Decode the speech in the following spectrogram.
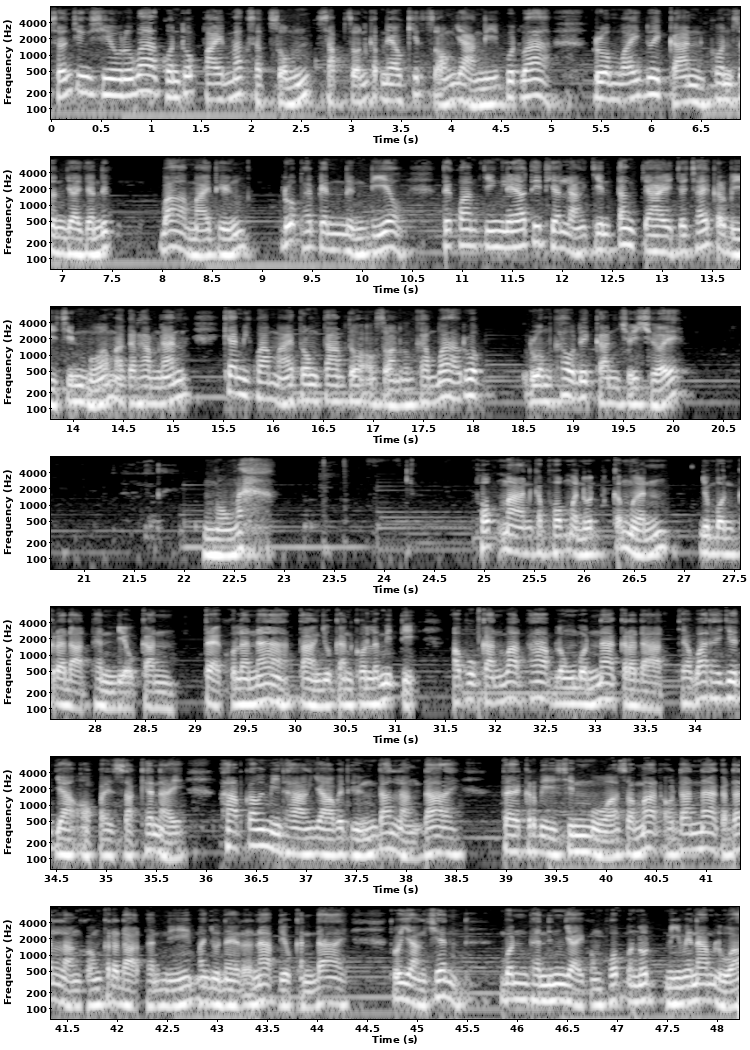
เสินชิงชิวหรือว่าคนทั่วไปมักสับสนสับสนกับแนวคิดสองอย่างนี้พูดว่า รวมไว้ด้วยกัน คนส่วนใหญ่จะนึกว่าหมายถึงรวบให้เป็นหนึ่งเดียว แต่ความจริงแล้วที่เทียนหลังจีนตั้งใจจะใช้กระบี่ชินหมัวมากระทำนั้น แค่มีความหมายตรงตามตัวอักษรของคำว่ารวบรวมเข้าด้วยกันเฉยๆ งงนะพบมารกับพบมนุษย์ก็เหมือนอยู่บนกระดาษแผ่นเดียวกัน แต่คนละหน้าต่างอยู่กันคนละมิติ เอาผู้การวาดภาพลงบนหน้ากระดาษ จะวาดให้ยืดยาวออกไปสักแค่ไหน ภาพก็ไม่มีทางยาวไปถึงด้านหลังได้ แต่กระบี่ชินหมัวสามารถเอาด้านหน้ากับด้านหลังของกระดาษแผ่นนี้มาอยู่ในระนาบเดียวกันได้ ตัวอย่างเช่น บนแผ่นดินใหญ่ของภพมนุษย์มีแม่น้ำหลวภ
